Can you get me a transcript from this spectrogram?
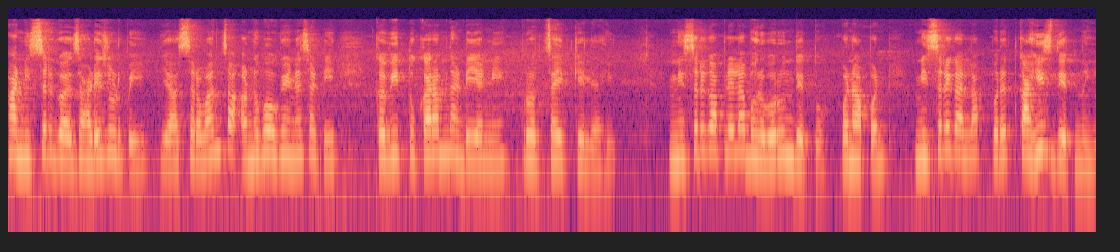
हा निसर्ग झाडेझुडपे या सर्वांचा अनुभव घेण्यासाठी कवी तुकाराम धांडे यांनी प्रोत्साहित केले आहे. निसर्ग आपल्याला भरभरून देतो पण आपण निसर्गाला परत काहीच देत नाही.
